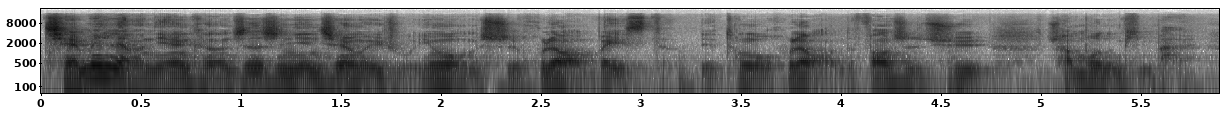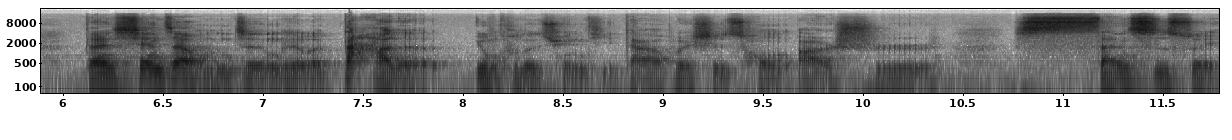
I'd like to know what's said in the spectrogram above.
前面两年可能真的是年轻人为主，因为我们是互联网 based，也通过互联网的方式去传播我们的品牌。但现在我们整个大的用户的群体，大概会是从二十三四岁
